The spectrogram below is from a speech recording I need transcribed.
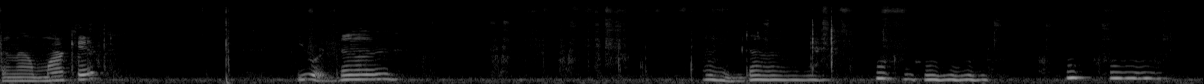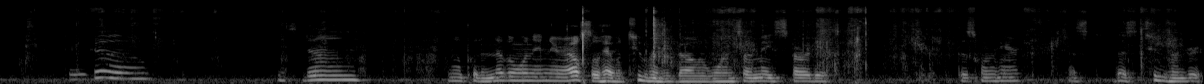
and I'll mark it. You are done. I'm done. Ooh, ooh, ooh, there you go. It's done. I'm gonna put another one in there. I also have a $200 one, so I may start it. This one here, that's that's 200.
